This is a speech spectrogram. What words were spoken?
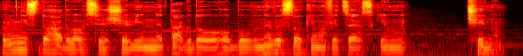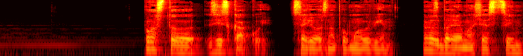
Хроніс догадувався, що він не так довго був невисоким офіцерським чином. Просто зіскакуй, серйозно промовив він. Розберемося з цим,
